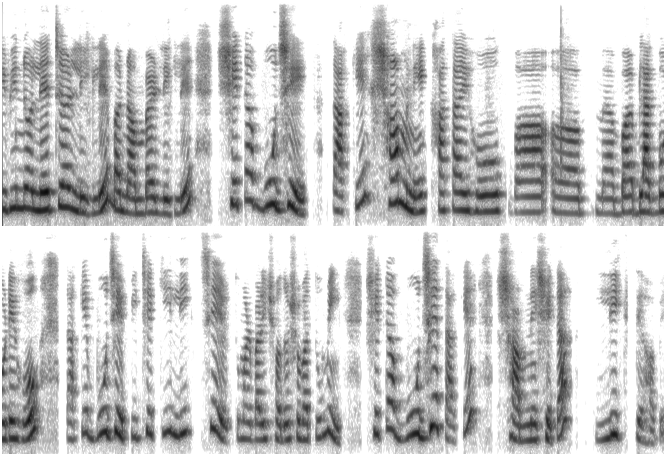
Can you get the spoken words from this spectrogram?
বিভিন্ন লেটার লিখলে বা নাম্বার লিখলে, সেটা বুঝে তাকে সামনে খাতায় হোক বা ব্ল্যাকবোর্ডে হোক, তাকে বুঝে পিঠে কি লিখছে তোমার বাড়ির সদস্য বা তুমি, সেটা বুঝে তাকে সামনে সেটা লিখতে হবে।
